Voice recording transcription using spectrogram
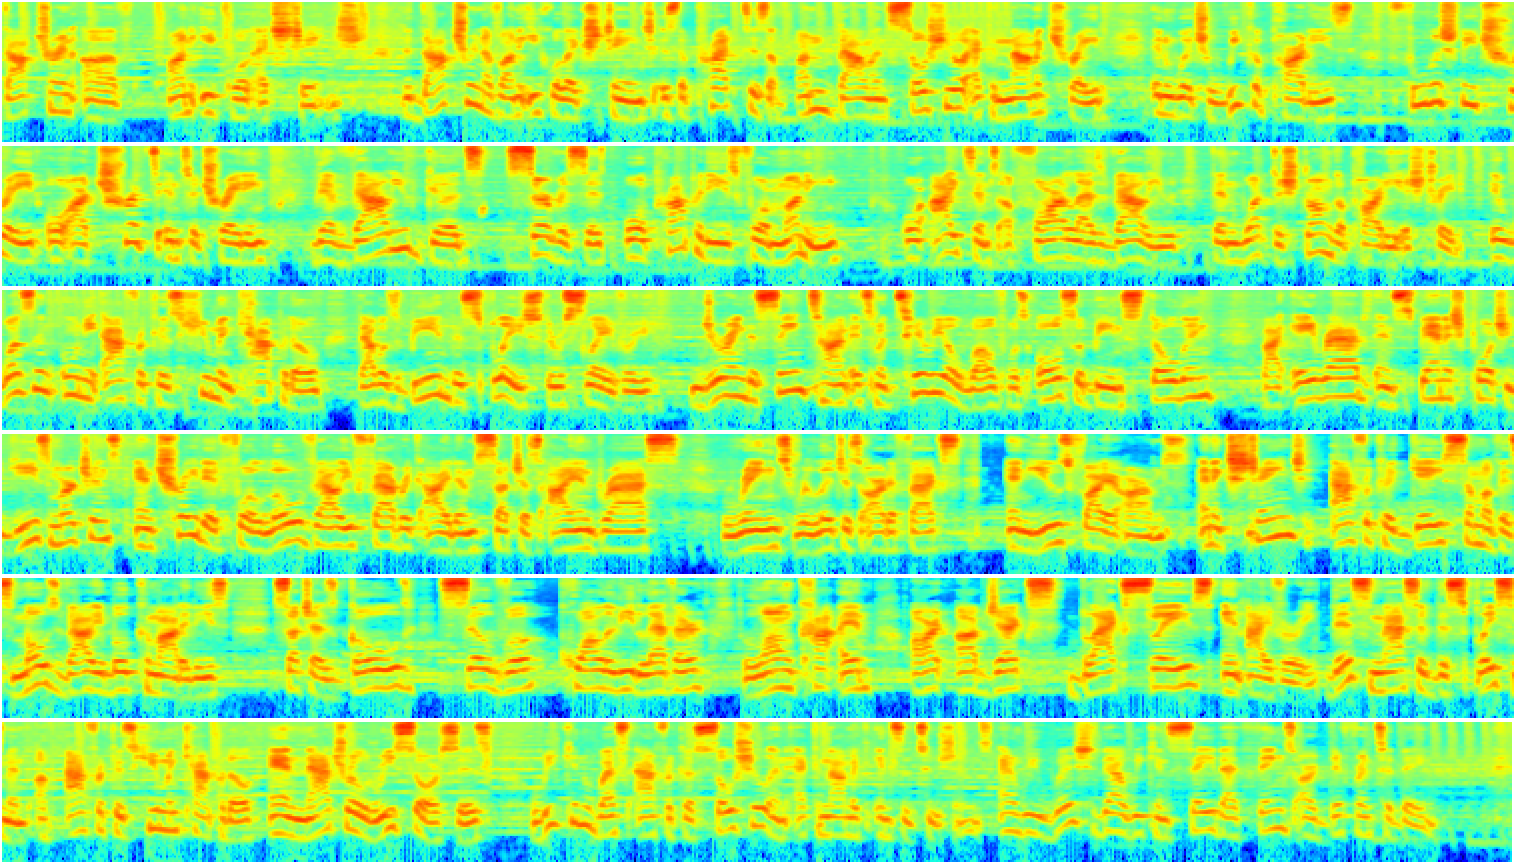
doctrine of unequal exchange. The doctrine of unequal exchange is the practice of unbalanced socio-economic trade in which weaker parties foolishly trade or are tricked into trading their valued goods, services, or properties for money or items of far less value than what the stronger party is trading. It wasn't only Africa's human capital that was being displaced through slavery. During the same time, its material wealth was also being stolen by Arabs and Spanish Portuguese merchants and traded for low value fabric items such as iron brass, rings, religious artifacts, and used firearms. In exchange, Africa gave some of its most valuable commodities, such as gold, silver, quality leather, long cotton, art objects, black slaves, and ivory. This massive displacement of Africa's human capital and natural resources weakened West Africa's social and economic institutions, and we wish that we can say that things are different today.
